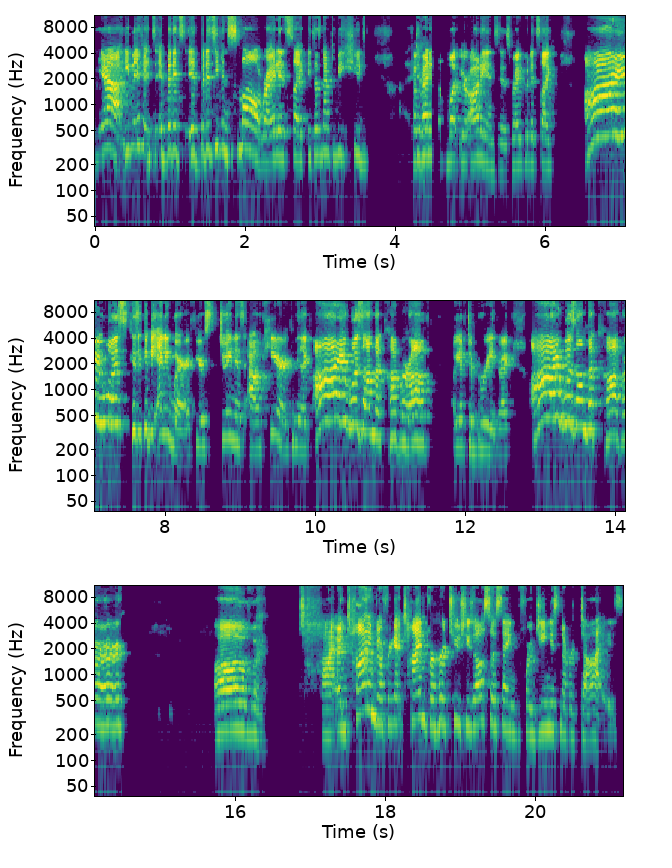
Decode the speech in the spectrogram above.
Yeah, even if it's but it's it, but it's even small, right? It's like it doesn't have to be huge Okay. depending on what your audience is, right? But it's like I was because it could be anywhere. If you're doing this out here, it could be like I was on the cover of. Oh, you have to breathe, right? I was on the cover of time and time. Don't forget time for her too. She's also saying before genius never dies.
